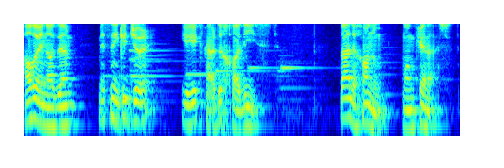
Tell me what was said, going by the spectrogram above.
آقای نازم مثل اینکه جا یک پرده خالی است. بله خانم ممکن است.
